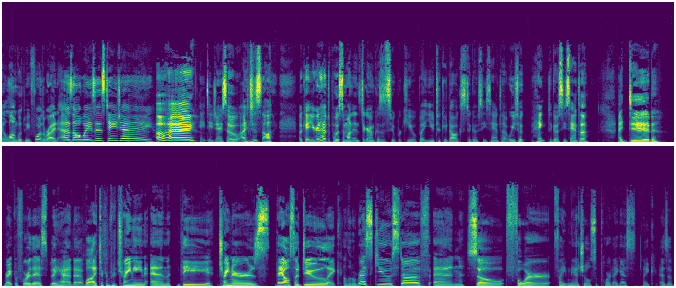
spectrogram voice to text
Along with me for the ride, as always, is TJ. Oh, hey. Hey, TJ. So I just saw. Okay, you're gonna have to post them on Instagram because it's super cute. But you took your dogs to go see Santa. Well, you took Hank to go see Santa. I did. Right before this, they had, uh, well, I took him for training, and the trainers, they also do like a little rescue stuff. And so, for financial support, I guess, like as a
